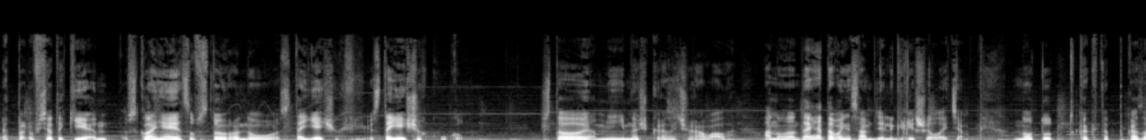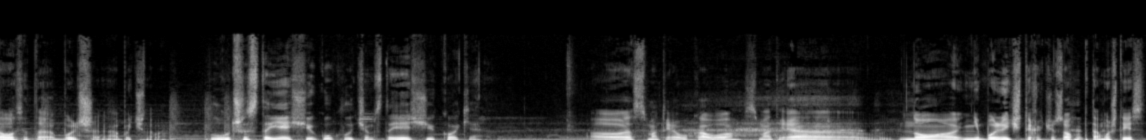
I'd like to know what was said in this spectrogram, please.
э, все-таки склоняется в сторону стоящих, стоящих кукол. Что мне немножечко разочаровало. Оно до этого, на самом деле, грешило этим. Но тут как-то показалось это больше обычного. Лучше стоящие куклы, чем стоящие коки. Э, смотря у кого, смотря... Но не более 4 часов, потому что если,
